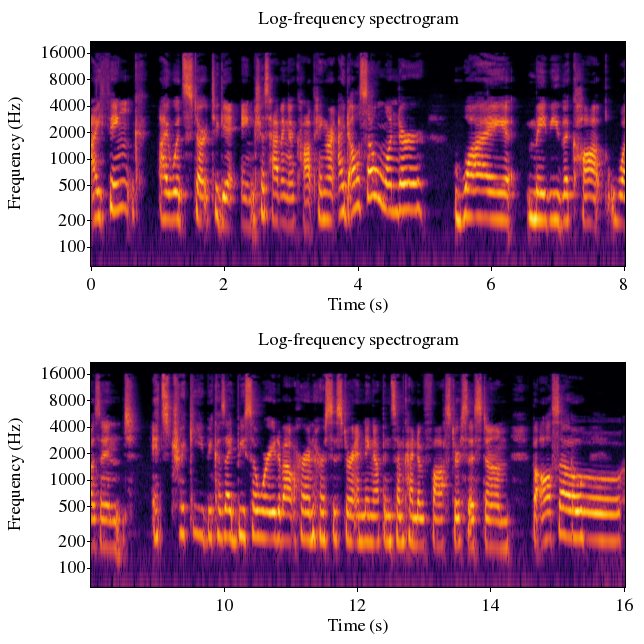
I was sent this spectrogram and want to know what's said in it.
I think I would start to get anxious having a cop hang around. I'd also wonder why maybe the cop wasn't it's tricky because I'd be so worried about her and her sister ending up in some kind of foster system, but also Oh,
